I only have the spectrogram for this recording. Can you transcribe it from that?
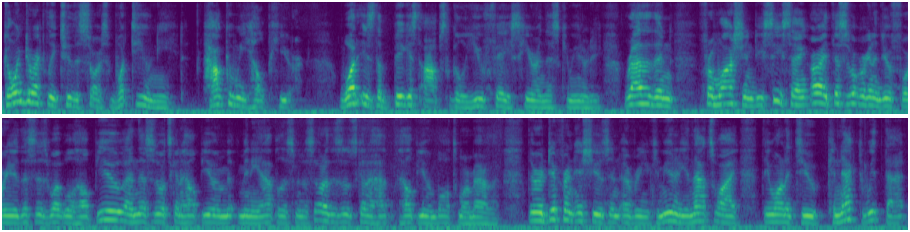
going directly to the source. What do you need? How can we help here? What is the biggest obstacle you face here in this community? Rather than from Washington, D.C., saying, all right, this is what we're going to do for you, this is what will help you, and this is what's going to help you in Minneapolis, Minnesota, this is what's going to help you in Baltimore, Maryland. There are different issues in every community, and that's why they wanted to connect with that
